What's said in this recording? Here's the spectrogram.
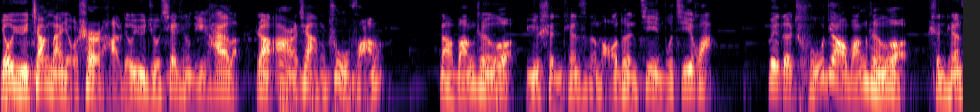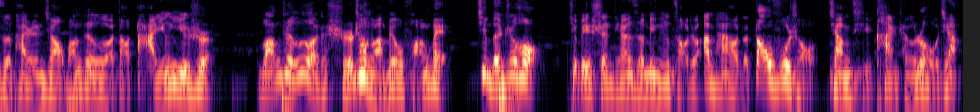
由于江南有事儿哈，刘裕就先行离开了，让二将驻防。那王镇恶与沈田子的矛盾进一步激化。为了除掉王镇恶，沈田子派人叫王镇恶到大营议事。王镇恶的实诚啊，没有防备，进门之后就被沈田子命令早就安排好的刀斧手将其砍成肉酱。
